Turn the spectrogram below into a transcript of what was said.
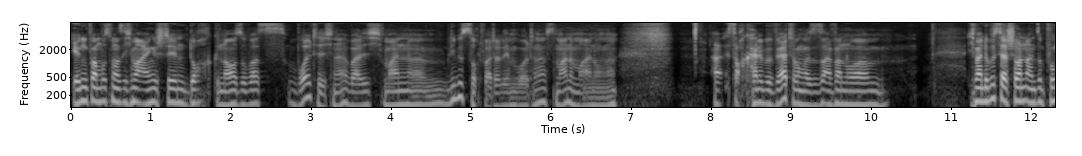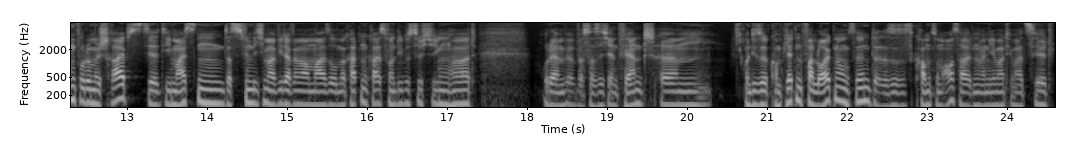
Irgendwann muss man sich mal eingestehen, doch, genau sowas wollte ich, ne? weil ich meine Liebessucht weiterleben wollte. Ne? Das ist meine Meinung. Ne? Äh, ist auch keine Bewertung, es ist einfach nur. Ich meine, du bist ja schon an so einem Punkt, wo du mir schreibst. Die, die meisten, das finde ich immer wieder, wenn man mal so im Bekanntenkreis von Liebessüchtigen hört oder was weiß ich, entfernt, ähm, und diese kompletten Verleugnungen sind, das ist kaum zum Aushalten, wenn jemand ihm erzählt,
